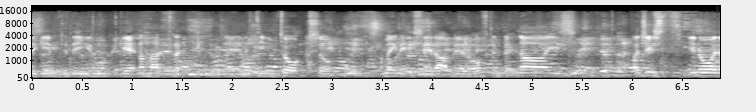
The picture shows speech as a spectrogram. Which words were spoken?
the game today, you know, getting a hat trick uh, the team talk. So I might need to say that more often. But no, he's. I just, you know,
